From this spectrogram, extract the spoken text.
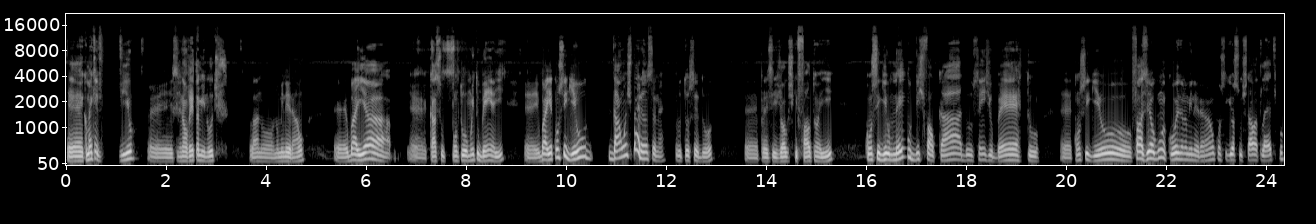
é, como é que viu é, esses 90 minutos lá no, no Mineirão? É, o Bahia, é, Cássio pontuou muito bem aí, é, o Bahia conseguiu dar uma esperança né, para o torcedor, é, para esses jogos que faltam aí conseguiu meio desfalcado, sem Gilberto, é, conseguiu fazer alguma coisa no Mineirão, conseguiu assustar o Atlético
